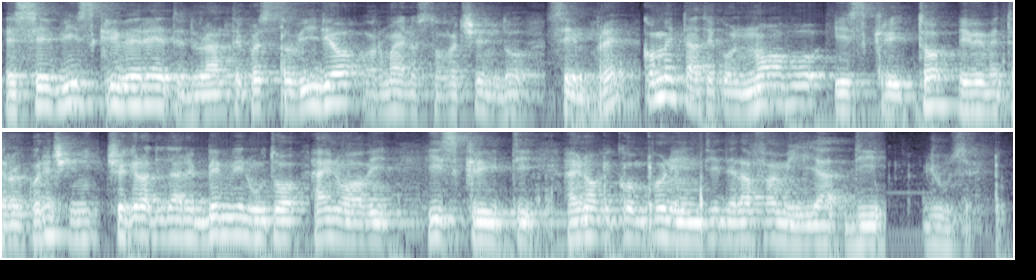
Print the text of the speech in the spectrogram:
E se vi iscriverete durante questo video Ormai lo sto facendo sempre Commentate con nuovo iscritto E vi metterò i cuoricini Cercherò di dare benvenuto ai nuovi iscritti Ai nuovi componenti della famiglia di Giuse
